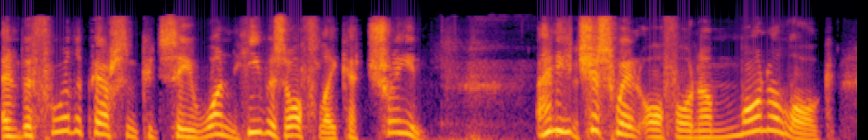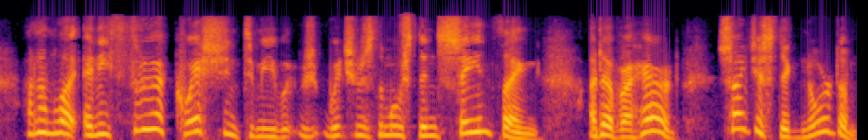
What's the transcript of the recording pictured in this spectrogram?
and before the person could say one, he was off like a train. And he just went off on a monologue. And I'm like, and he threw a question to me, which, which was the most insane thing I'd ever heard. So I just ignored him.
